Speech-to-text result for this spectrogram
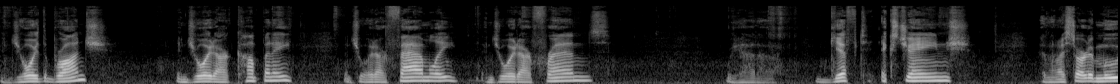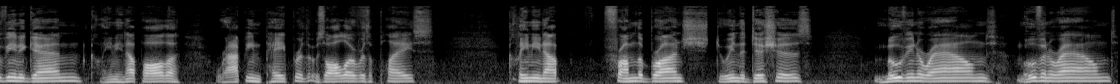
enjoyed the brunch, enjoyed our company, enjoyed our family, enjoyed our friends. We had a gift exchange. And then I started moving again, cleaning up all the wrapping paper that was all over the place cleaning up from the brunch, doing the dishes, moving around, moving around.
